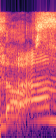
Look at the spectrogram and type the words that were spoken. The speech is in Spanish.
No.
